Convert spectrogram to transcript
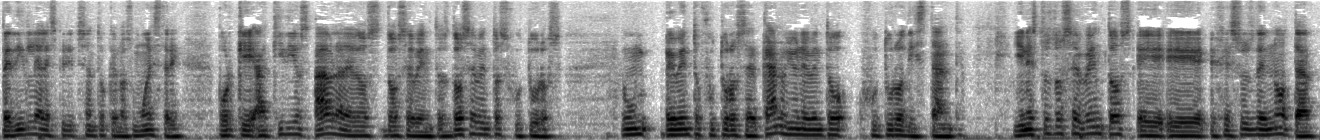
pedirle al Espíritu Santo que nos muestre, porque aquí Dios habla de dos, dos eventos, dos eventos futuros, un evento futuro cercano y un evento futuro distante. Y en estos dos eventos eh, eh, Jesús denota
